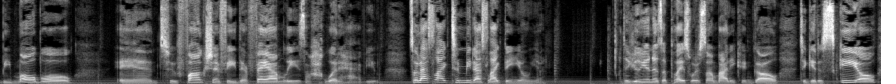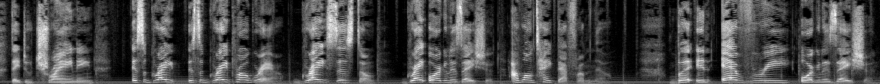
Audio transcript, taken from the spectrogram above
be mobile and to function, feed their families, or what have you. So that's like, to me, that's like the union. The union is a place where somebody can go to get a skill. They do training. It's a great, it's a great program, great system, great organization. I won't take that from them. But in every organization,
